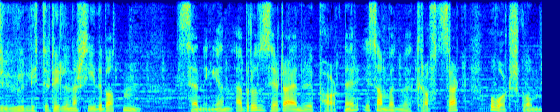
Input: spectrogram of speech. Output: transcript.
Du lytter til Energidebatten. Sendingen er produsert av Enery Partner i samarbeid med Kraftsert og Watchcom.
